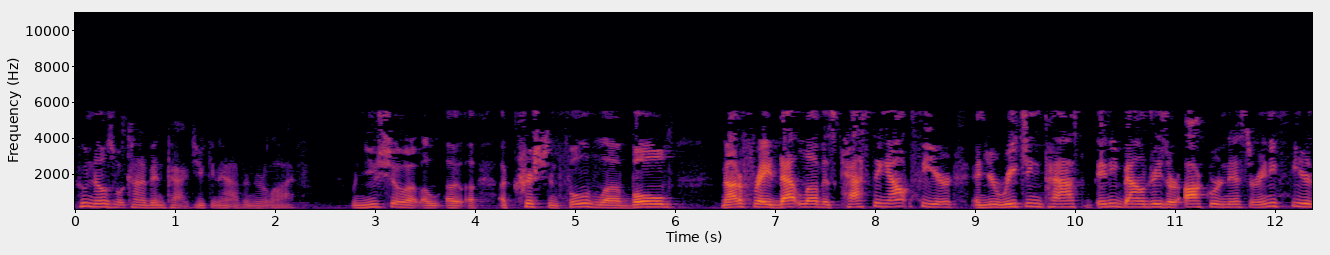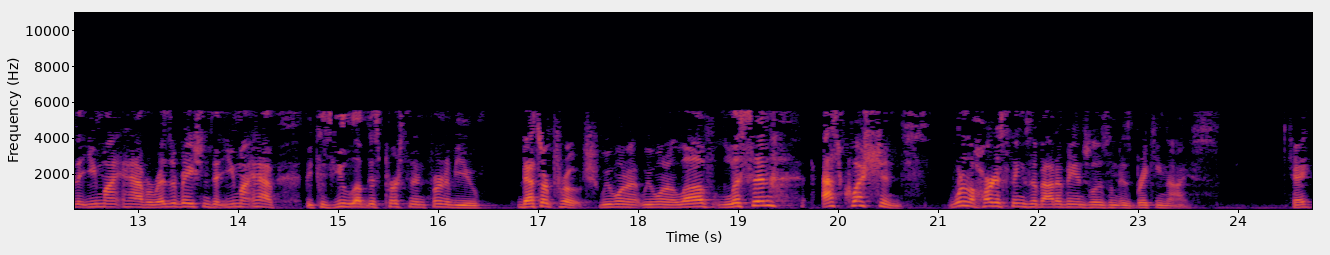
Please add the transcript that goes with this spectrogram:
Who knows what kind of impact you can have in their life? When you show up a, a, a Christian full of love, bold, not afraid, that love is casting out fear and you're reaching past any boundaries or awkwardness or any fear that you might have or reservations that you might have because you love this person in front of you. That's our approach. We want to we want to love, listen, Ask questions. One of the hardest things about evangelism is breaking the ice. Okay?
